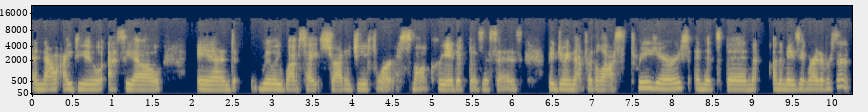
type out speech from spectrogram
And now I do SEO and really website strategy for small creative businesses. I've Been doing that for the last three years, and it's been an amazing ride ever since.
